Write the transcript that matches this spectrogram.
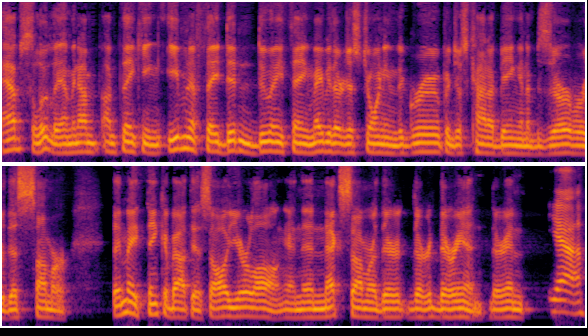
Absolutely. I mean, I'm I'm thinking even if they didn't do anything, maybe they're just joining the group and just kind of being an observer this summer. They may think about this all year long, and then next summer they're they're they're in. They're in. Yeah,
